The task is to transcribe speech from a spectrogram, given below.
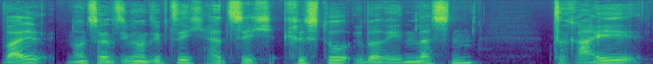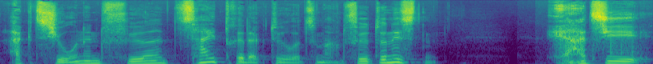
weil 1977 hat sich Christo überreden lassen, drei Aktionen für Zeitredakteure zu machen, für Turnisten. Er hat sie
